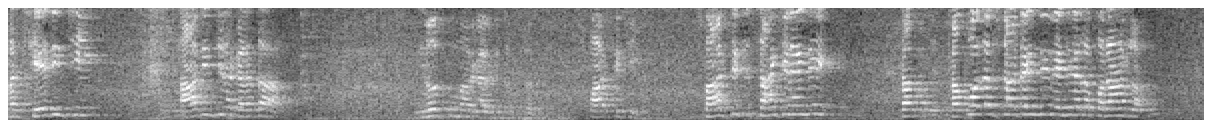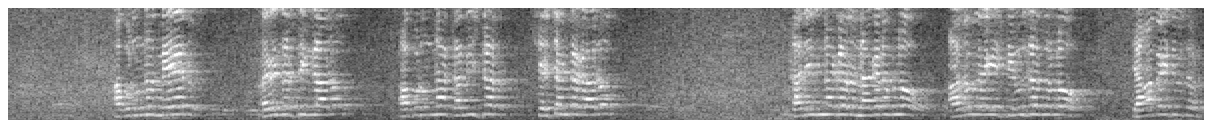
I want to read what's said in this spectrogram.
మరి ఛేదించి సాధించిన ఘనత వినోద్ కుమార్ గారికి దక్కుతుంది. Smart city smart city sanction అయింది. ప్రపోజల్ స్టార్ట్ అయింది రెండు వేల పదహారులో. అప్పుడున్న మేయర్ రవీందర్ సింగ్ గారు అప్పుడున్న కమిషనర్ శశాంక గారు కరీంనగర్ నగరంలో అరవై డివిజన్లలో యాభై డివిజన్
